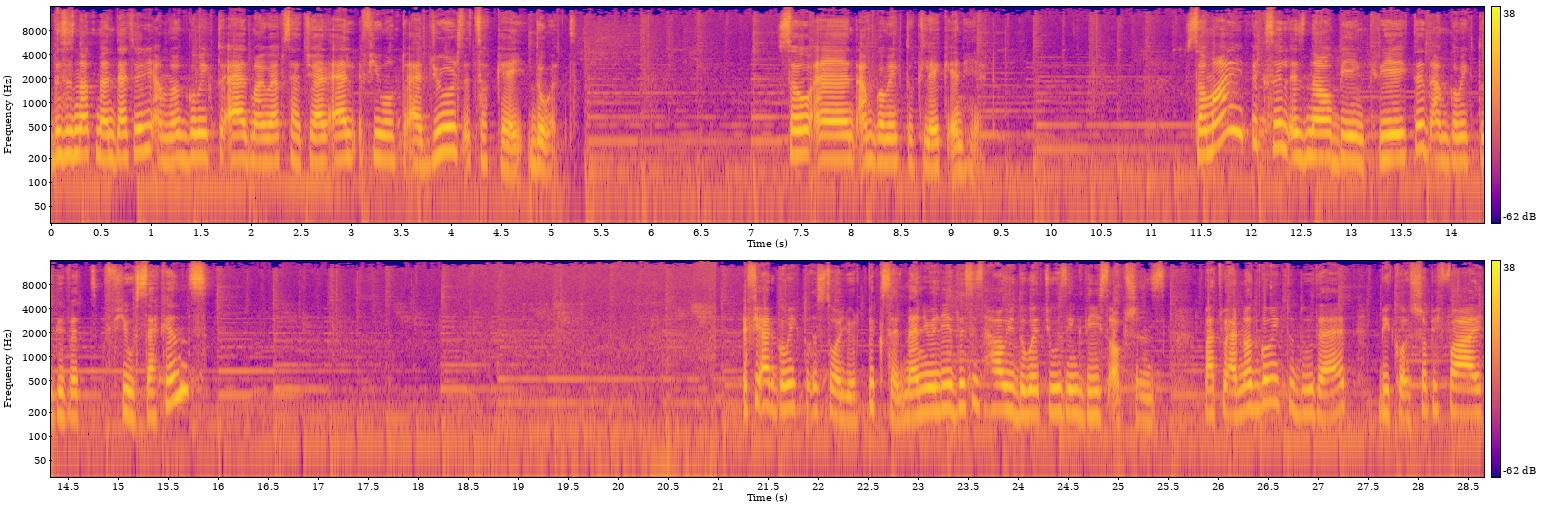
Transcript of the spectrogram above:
This is not mandatory. I'm not going to add my website URL. If you want to add yours, it's okay. Do it. So, and I'm going to click in here. So my pixel is now being created. I'm going to give it a few seconds. If you are going to install your pixel manually, this is how you do it using these options. But we are not going to do that because Shopify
